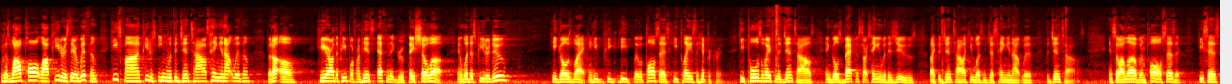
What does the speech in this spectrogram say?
because while Paul, while Peter is there with him, he's fine. Peter's eating with the Gentiles, hanging out with them. But uh-oh, here are the people from his ethnic group. They show up. And what does Peter do? he goes black. And he, he, he, what Paul says, he plays the hypocrite. He pulls away from the Gentiles and goes back and starts hanging with his Jews like the Gentile, like he wasn't just hanging out with the Gentiles. And so I love when Paul says it. He says,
